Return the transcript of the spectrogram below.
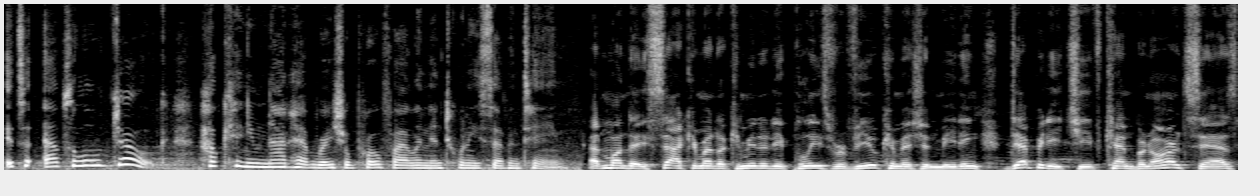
It's an absolute joke. How can you not have racial profiling in 2017? At Monday's Sacramento Community Police Review Commission meeting, Deputy Chief Ken Bernard says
